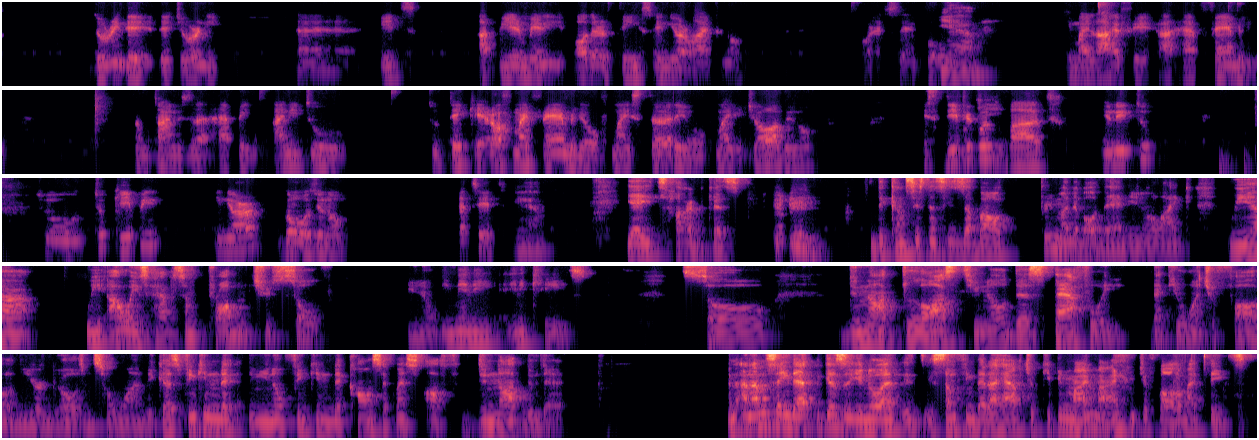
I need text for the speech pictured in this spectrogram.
during the, the journey, uh, it's appear many other things in your life, you know. For example, yeah. in my life, eh, I have family, sometimes uh, that happens. I need to to take care of my family, of my study, of my job. You know, it's difficult, but you need to to to keep it in your goals. You know, that's it. Yeah, yeah, it's hard because the consistency is about pretty much about that. You know, like we are we always have some problem to solve you know in any any case. So do not lost, you know, this pathway that you want to follow your goals and so on because thinking the you know thinking the consequence of do not do that. And, and i'm saying that because you know it's something that i have to keep in my mind to follow my things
